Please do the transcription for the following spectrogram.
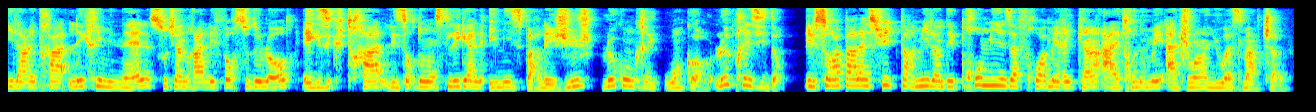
Il arrêtera les criminels, soutiendra les forces de l'ordre et exécutera les ordonnances légales émises par les juges, le Congrès ou encore le président. Il sera par la suite parmi l'un des premiers Afro-Américains à être nommé adjoint US Marshal.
